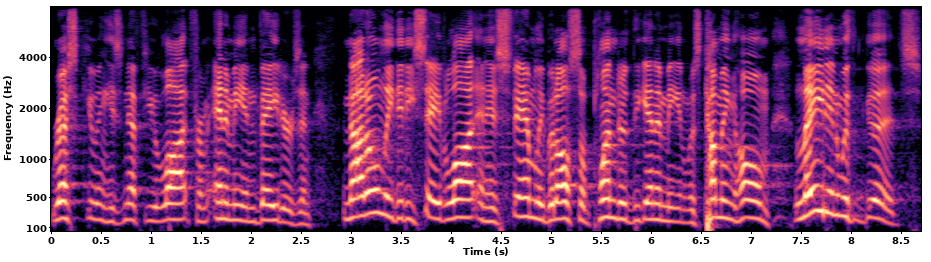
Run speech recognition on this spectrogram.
rescuing his nephew Lot from enemy invaders. And not only did he save Lot and his family, but also plundered the enemy and was coming home laden with goods.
